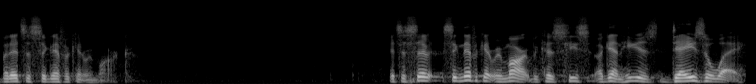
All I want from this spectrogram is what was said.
But it's a significant remark. It's a significant remark because he's, again, he is days away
